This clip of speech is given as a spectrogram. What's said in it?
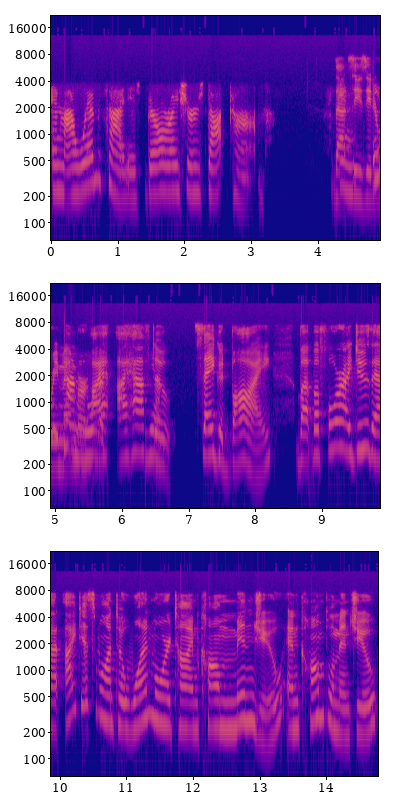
and my website is barrelracers.com. That's And easy to remember. I, I have Yeah. to say goodbye. But before I do that, I just want to one more time commend you and compliment you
